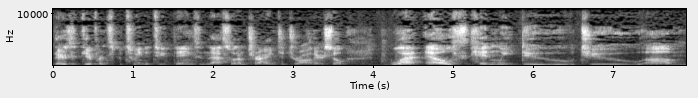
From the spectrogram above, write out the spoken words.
there's a difference between the two things, and that's what I'm trying to draw there. So, what else can we do to um,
